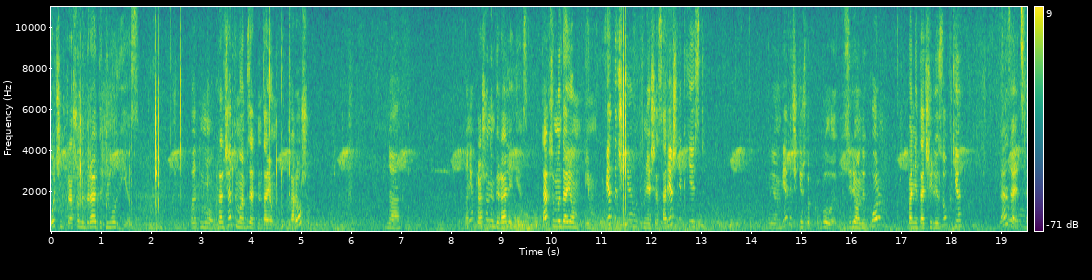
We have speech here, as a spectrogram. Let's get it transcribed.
очень хорошо набирают от него вес. Поэтому крольчатам мы обязательно даем горошек. Да. Они хорошо набирали вес. Также мы даем им веточки. Вот у меня сейчас орешник есть. Даем веточки, чтобы был зеленый корм, чтобы они точили зубки. Да, зайцы?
